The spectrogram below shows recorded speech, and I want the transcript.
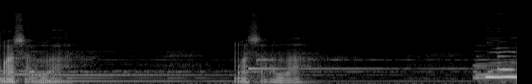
ما شاء الله. ما شاء الله. يا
